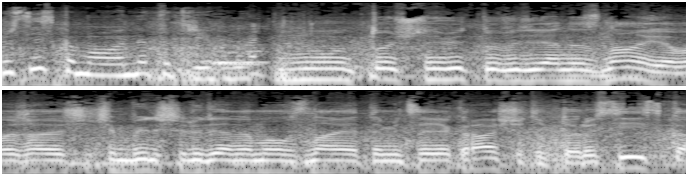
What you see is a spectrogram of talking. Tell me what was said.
російська мова не потрібна. Ну точної відповіді я не знаю. Я вважаю, що чим більше людина мов знає, тим і це є краще. Тобто російська,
